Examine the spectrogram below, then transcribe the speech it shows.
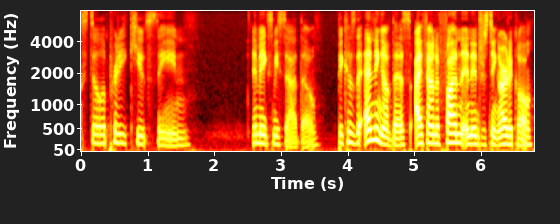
still a pretty cute scene. It makes me sad though, because the ending of this, I found a fun and interesting article.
